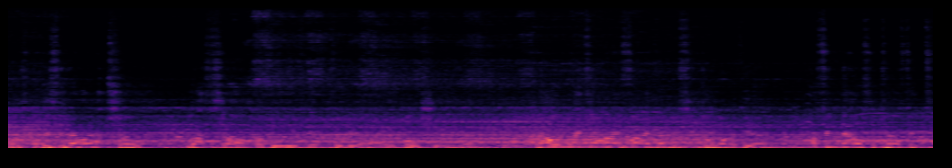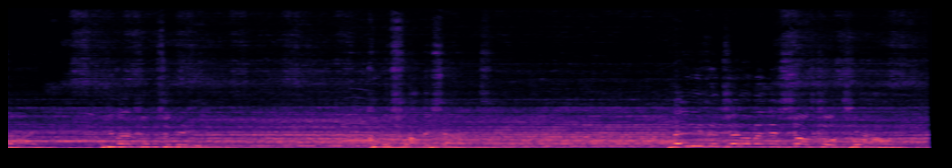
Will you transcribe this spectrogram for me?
But this is our actual last song of the evening, for real. I ain't bullshitting you. And I would like to high five every single one of you. I think now's the perfect time. You gonna come to me? Come and slap this hand. Ladies and gentlemen, this song's called Drown.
